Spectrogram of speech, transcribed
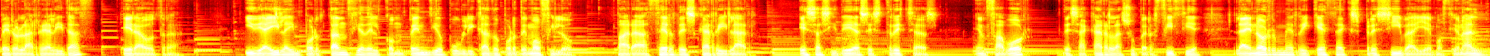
Pero la realidad era otra y de ahí la importancia del compendio publicado por Demófilo para hacer descarrilar esas ideas estrechas en favor de sacar a la superficie la enorme riqueza expresiva y emocional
